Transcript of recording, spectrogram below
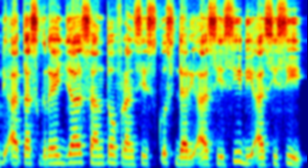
di atas gereja Santo Franciscus dari Assisi di Assisi.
